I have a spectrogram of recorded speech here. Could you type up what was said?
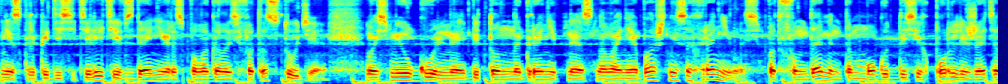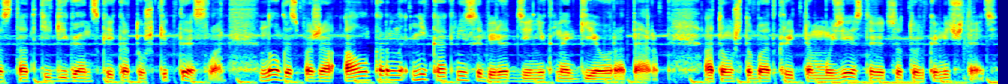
Несколько десятилетий в здании располагалась фотостудия. Восьмиугольное бетонно-гранитное основание башни сохранилось. Под фундаментом могут до сих пор лежать остатки гигантской катушки Тесла. Но госпожа Алкорн никак не соберет денег на георадар. О том, чтобы открыть там музей, остается только мечтать.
